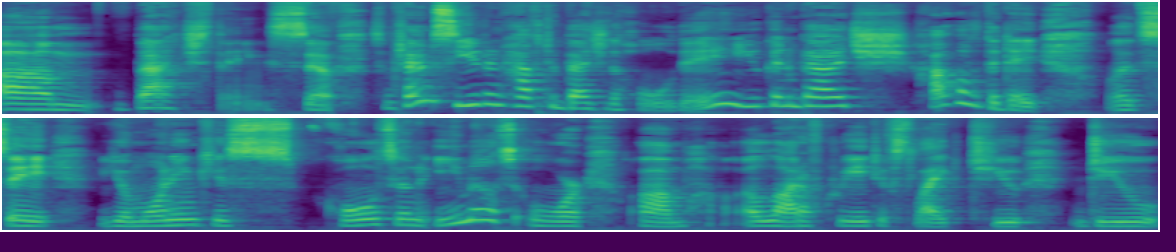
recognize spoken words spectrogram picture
Um, batch things. So sometimes you don't have to batch the whole day. You can batch half of the day. Let's say your morning is calls and emails or um, a lot of creatives like to do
